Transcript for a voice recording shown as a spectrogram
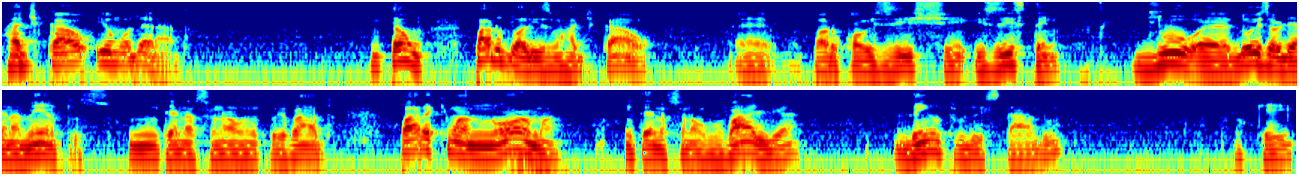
radical e o moderado. Então, para o dualismo radical, é, para o qual existe, existem do, é, dois ordenamentos, um internacional e um privado, para que uma norma internacional valha dentro do Estado, ok?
